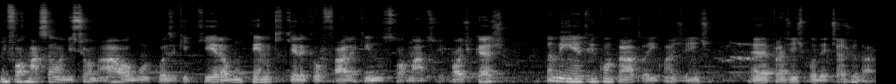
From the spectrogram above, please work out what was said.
informação adicional, alguma coisa que queira, algum tema que queira que eu fale aqui nos formatos de podcast, também entre em contato aí com a gente é, para a gente poder te ajudar.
